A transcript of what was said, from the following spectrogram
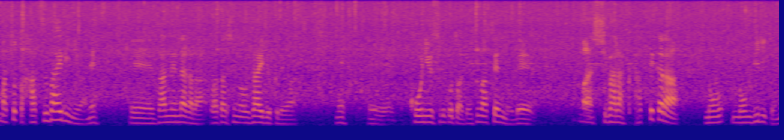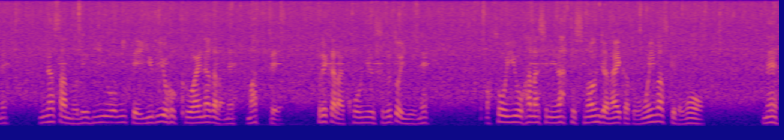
まあ、ちょっと発売日にはね、えー、残念ながら私の財力ではね、えー、購入することはできませんので、まあ、しばらく経ってからの、のんびりとね、皆さんのレビューを見て指を加えながらね、待って、それから購入するというね、ま、そういうお話になってしまうんじゃないかと思いますけども、ね、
